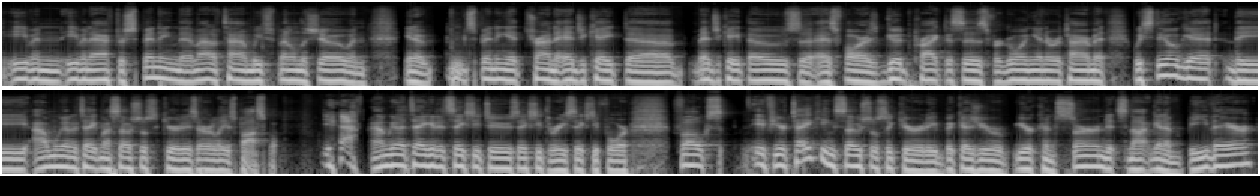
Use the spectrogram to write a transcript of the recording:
even even after spending the amount of time we've spent on the show and you know spending it trying to educate uh, educate those uh, as far as good practices for going into retirement we still get the i'm going to take my social security as early as possible yeah. I'm going to take it at 62, 63, 64. Folks, if you're taking social security because you're you're concerned it's not going to be there,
